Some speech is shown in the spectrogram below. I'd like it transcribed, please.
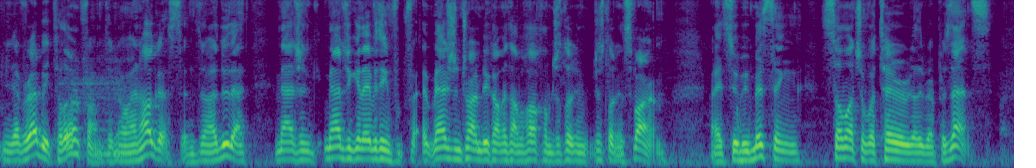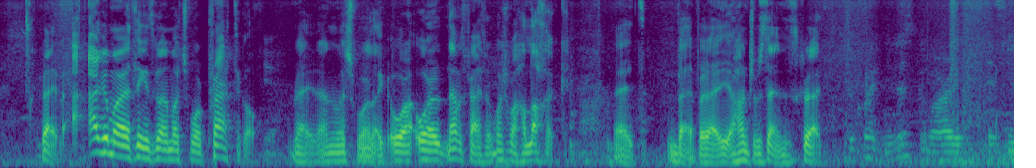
You have a Rebbe to learn from, to know Hanhagas, and to know how to do that. Imagine, imagine getting everything. From, imagine trying to become a Talmud Chacham just learning, just learning Svarim, right? So you'll be missing so much of what Torah really represents, right? Agamar, I think, is going much more practical, Yeah. right, and much more like, or, or not much practical, much more halachic, right? But, but uh, 100 percent is correct. According to this Gemara, if you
